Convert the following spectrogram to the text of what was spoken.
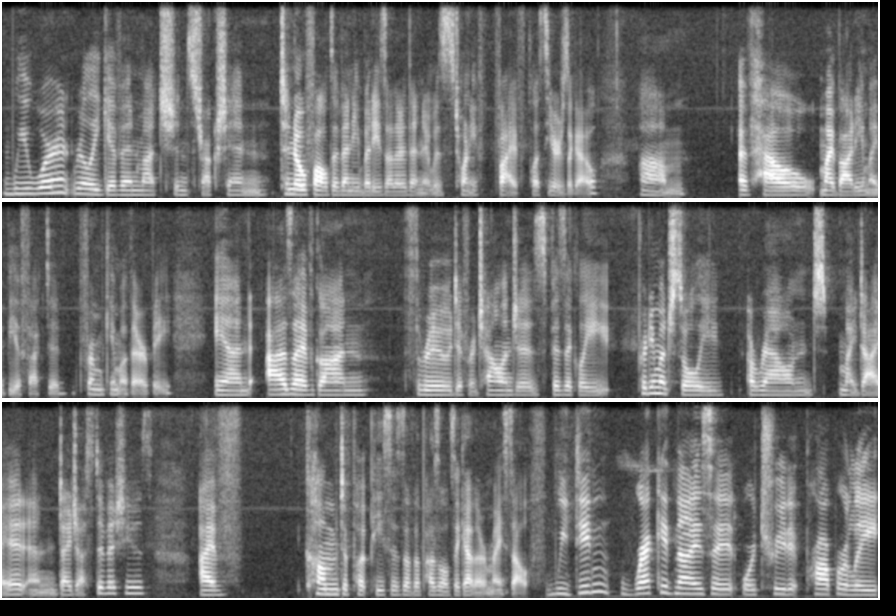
We weren't really given much instruction, to no fault of anybody's other than it was 25 plus years ago, um, of how my body might be affected from chemotherapy. And as I've gone through different challenges physically, pretty much solely around my diet and digestive issues, I've come to put pieces of the puzzle together myself. We didn't recognize it or treat it properly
